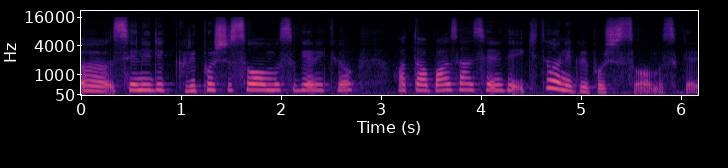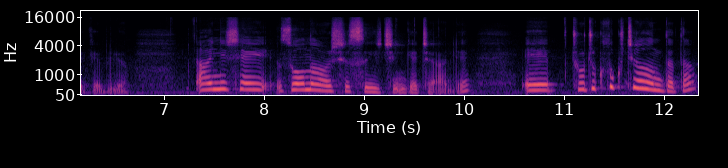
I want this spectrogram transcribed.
e, senelik grip aşısı olması gerekiyor. Hatta bazen senede iki tane grip aşısı olması gerekebiliyor. Aynı şey zona aşısı için geçerli. Ee, çocukluk çağında da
